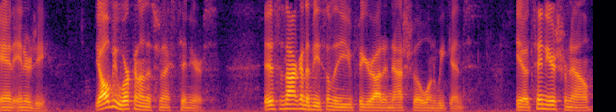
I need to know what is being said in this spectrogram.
and energy. Y'all be working on this for the next 10 years. This is not going to be something you figure out in Nashville one weekend. You know, 10 years from now,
